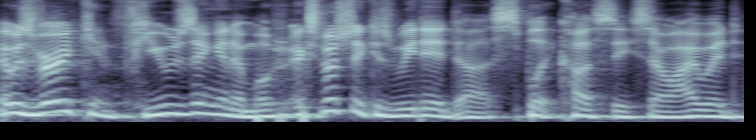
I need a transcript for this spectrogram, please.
it was very confusing and emotional, especially because we did uh, split custody. So I would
